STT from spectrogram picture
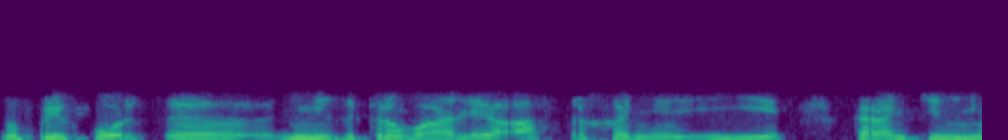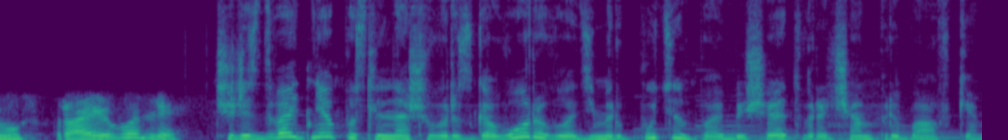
Но при корте не закрывали Астрахани и карантин не устраивали. Через два дня после нашего разговора Владимир Путин пообещает врачам прибавки.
